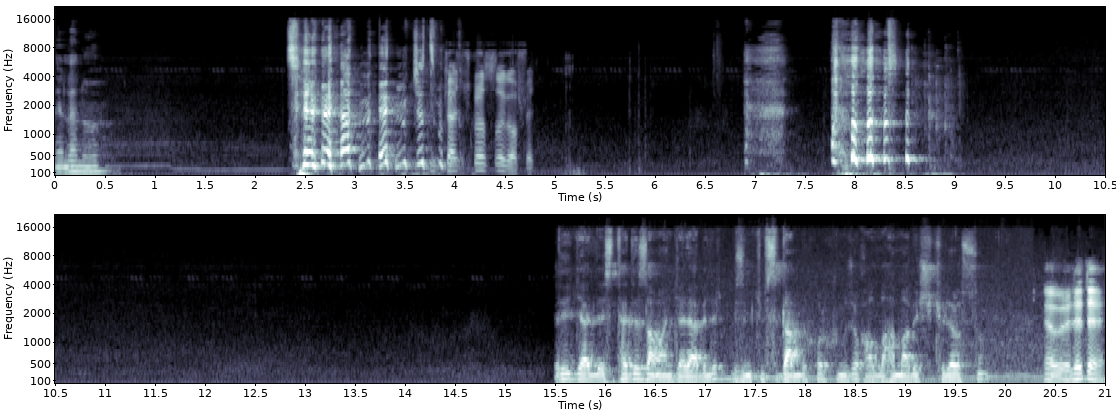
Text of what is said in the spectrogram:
Ne lan o? Sevmeyen mevcut mu? Kaç çikolatalı gofret. geldi istediği zaman gelebilir. Bizim kimseden bir korkumuz yok. Allah'ıma bir şükürler olsun. Ya öyle de.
